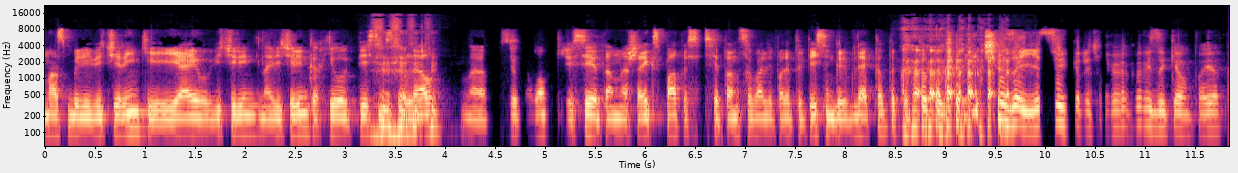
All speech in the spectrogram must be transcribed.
у нас были вечеринки, и я его вечеринки, на вечеринках его песни вставлял на всю колонку, и все там наши экспаты, все танцевали под эту песню, говорю, бля, кто такой, кто такой, что за язык, короче, на каком языке он поет?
